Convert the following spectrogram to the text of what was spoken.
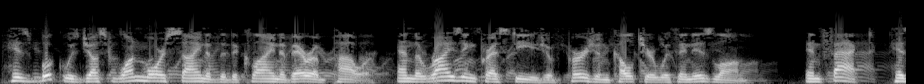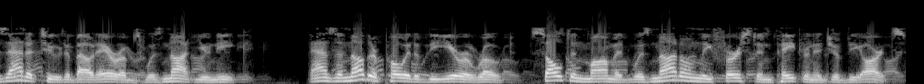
His book was just one more sign of the decline of Arab power and the rising prestige of Persian culture within Islam. In fact, his attitude about Arabs was not unique. As another poet of the era wrote, Sultan Mahmud was not only first in patronage of the arts,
